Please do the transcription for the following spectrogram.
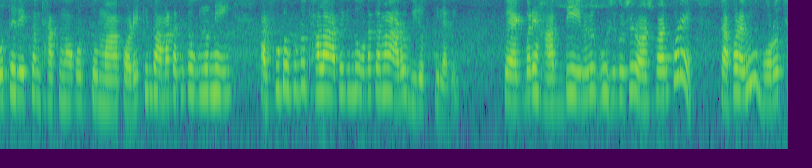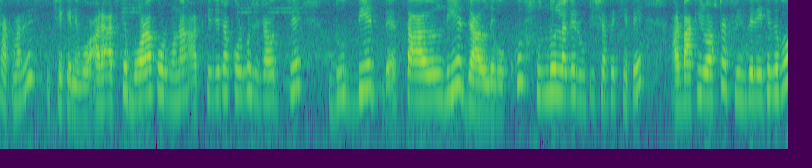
ওতে দেখতাম ঠাকুমা করতো, মা করে, কিন্তু আমার কাছে তো ওগুলো নেই। আর ফুটো ফুটো থালা আছে, কিন্তু ওটাতে আমার আরও বিরক্তি লাগে। তো একবারে হাত দিয়ে এইভাবে ঘষে ঘষে রস বার করে তারপর আমি বড় ছাকনাতে ছেঁকে নেব। আর আজকে বড়া করব না, আজকে যেটা করব সেটা হচ্ছে দুধ দিয়ে, তাল দিয়ে জাল দেব। খুব সুন্দর লাগে রুটির সাথে খেতে। আর বাকি রসটা ফ্রিজে রেখে দেবো।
